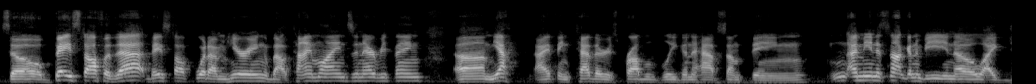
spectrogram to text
So, based off of that, based off what I'm hearing about timelines and everything, um, yeah, I think Tether is probably going to have something. I mean, it's not going to be, you know, like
